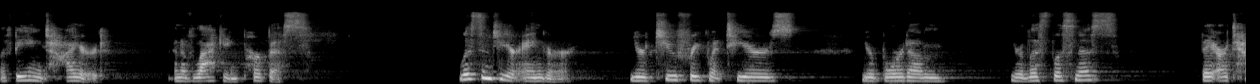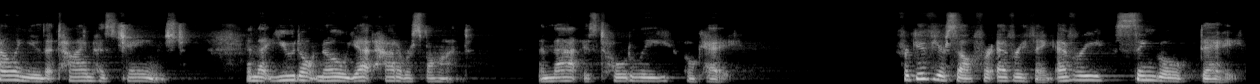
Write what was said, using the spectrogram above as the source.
of being tired, and of lacking purpose. Listen to your anger, your too frequent tears, your boredom, your listlessness, they are telling you that time has changed and that you don't know yet how to respond. And that is totally okay. Forgive yourself for everything, every single day.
